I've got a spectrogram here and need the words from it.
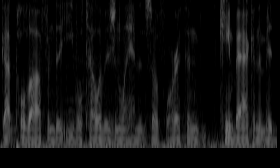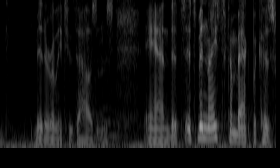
got pulled off into evil television land and so forth, and came back in the mid mid early 2000s. And it's it's been nice to come back because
